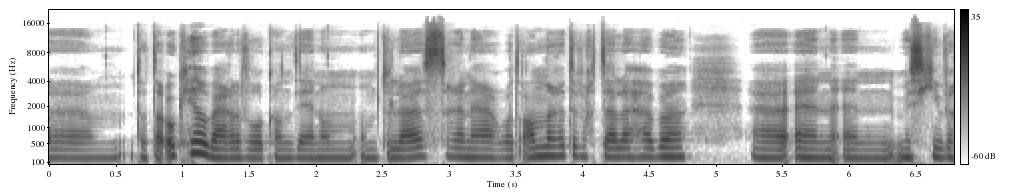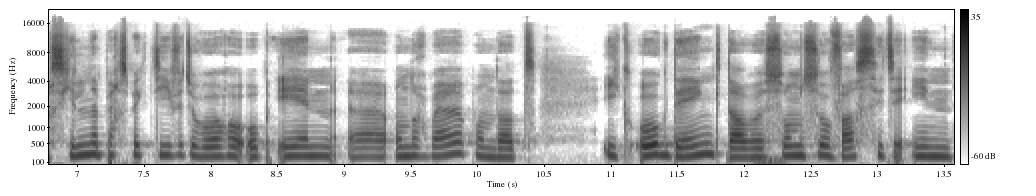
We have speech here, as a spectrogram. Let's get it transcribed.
um, dat dat ook heel waardevol kan zijn om, om te luisteren naar wat anderen te vertellen hebben. Uh, en, en misschien verschillende perspectieven te horen op één uh, onderwerp. Omdat ik ook denk dat we soms zo vastzitten in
